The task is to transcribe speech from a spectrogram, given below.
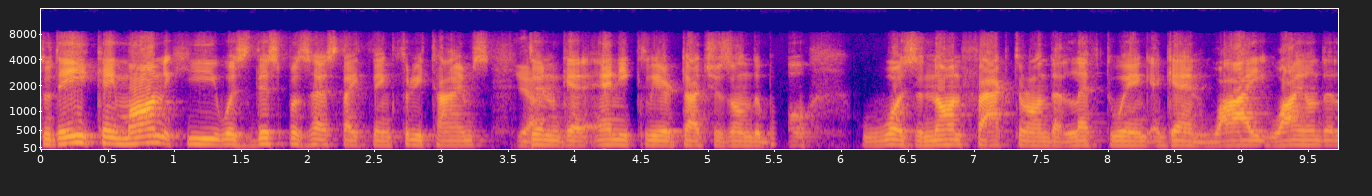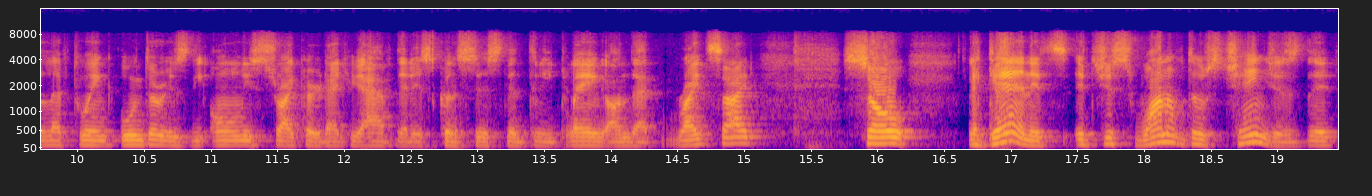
today he came on. He was dispossessed, I think, three times. Yeah. Didn't get any clear touches on the ball. Was a non-factor on that left wing. Again, why why on the left wing? Under is the only striker that you have that is consistently playing on that right side. So again, it's it's just one of those changes that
